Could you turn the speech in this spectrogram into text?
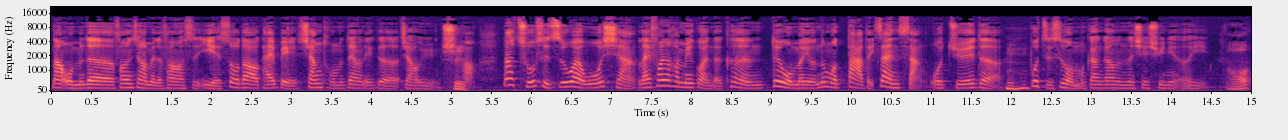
那我们的方向美的方老师也受到台北相同的这样的一个教育。是。好，那除此之外，我想来方向好美馆的客人对我们有那么大的赞赏，我觉得不只是我们刚刚的那些训练而已。哦，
